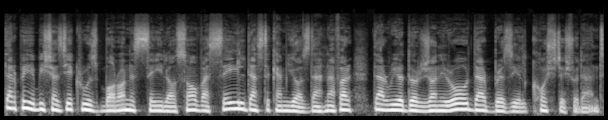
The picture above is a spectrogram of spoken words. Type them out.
در پی بیش از یک روز باران سیلاسا و سیل دست کم 11 نفر در ریو رو در برزیل کشته شدند.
